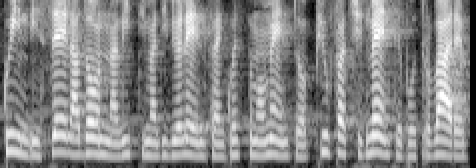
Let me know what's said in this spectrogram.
Quindi se la donna vittima di violenza in questo momento più facilmente può trovare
